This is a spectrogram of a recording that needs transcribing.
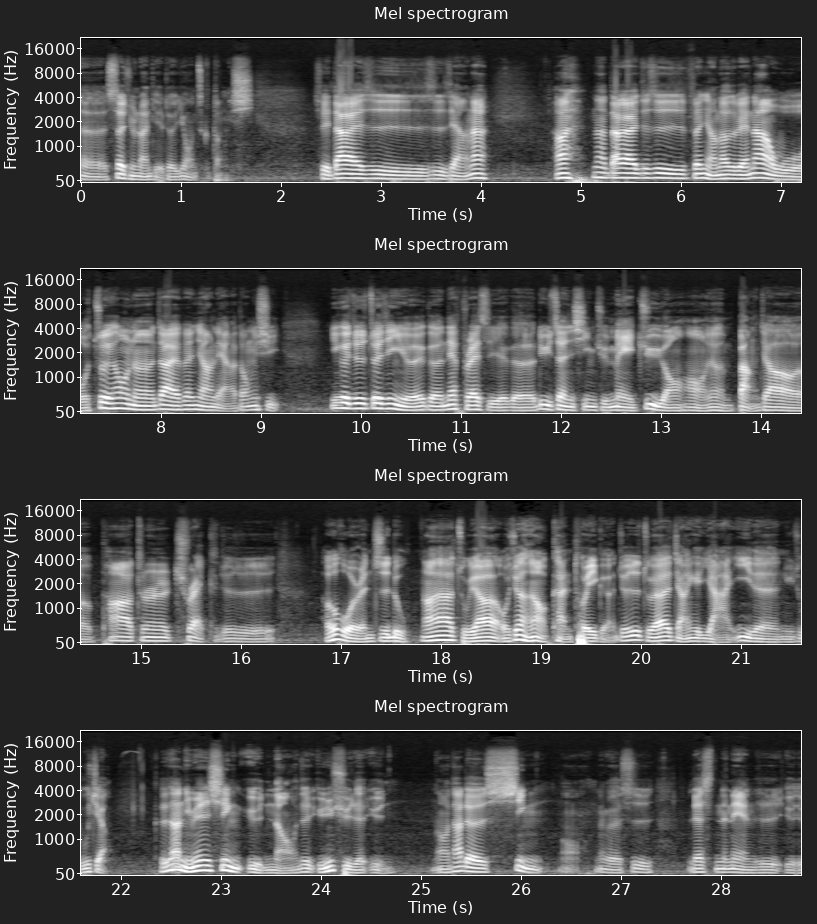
呃社群软体都用这个东西，所以大概是是这样。那好，那大概就是分享到这边。那我最后呢，再分享两个东西。一个就是最近有一个 Netflix 有一个律政新剧美剧哦，吼，就很棒，叫 Partner Track，就是合伙人之路。然后它主要我觉得很好看，推一个，就是主要讲一个亚裔的女主角，可是它里面姓允哦，就允许的允，然后她的姓哦，那个是 last name 是允。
